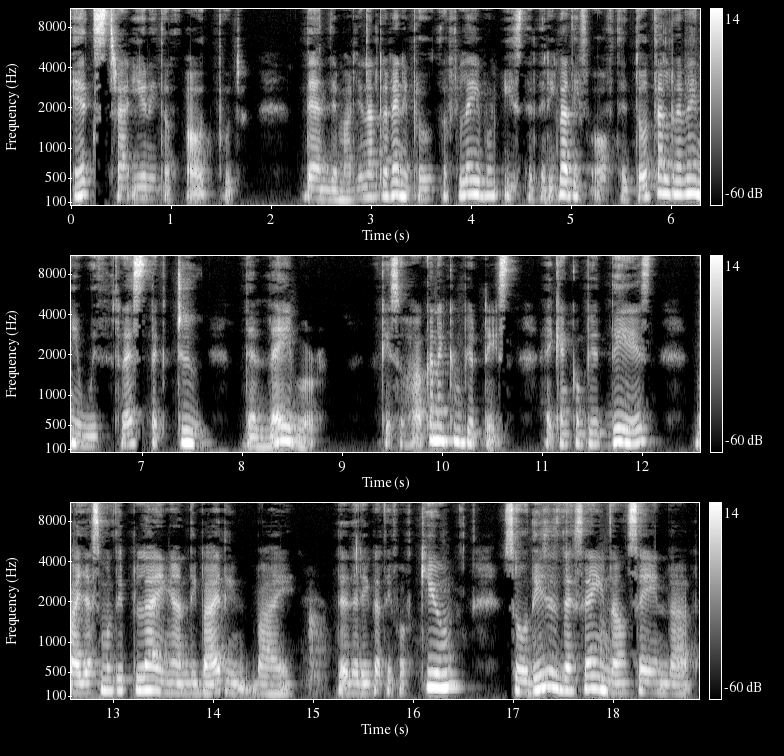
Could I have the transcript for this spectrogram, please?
extra unit of output. Then the marginal revenue product of labor is the derivative of the total revenue with respect to the labor. Okay, so how can I compute this? I can compute this by just multiplying and dividing by the derivative of Q. So this is the same than saying that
